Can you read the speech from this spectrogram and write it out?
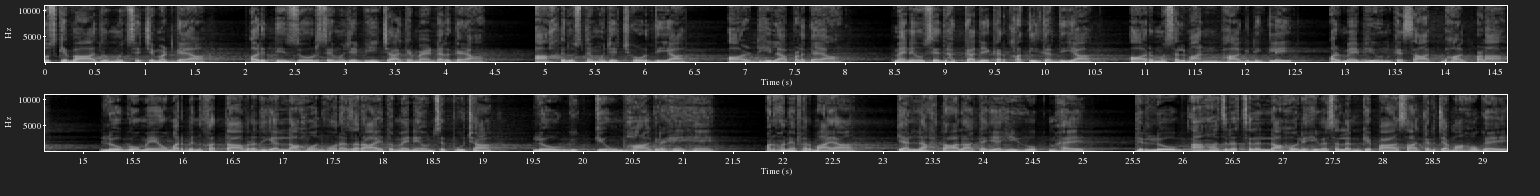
اس کے بعد وہ مجھ سے چمٹ گیا اور اتنی زور سے مجھے بھینچا کہ میں ڈر گیا۔ آخر اس نے مجھے چھوڑ دیا اور ڈھیلا پڑ گیا۔ میں نے اسے دھکا دے کر قتل کر دیا اور مسلمان بھاگ نکلے اور میں بھی ان کے ساتھ بھاگ پڑا۔ لوگوں میں عمر بن خطاب رضی اللہ عنہ نظر آئے تو میں نے ان سے پوچھا، لوگ کیوں بھاگ رہے ہیں؟ انہوں نے فرمایا کہ اللہ تعالیٰ کا یہی حکم ہے۔ پھر لوگ آ حضرت صلی اللہ علیہ وسلم کے پاس آ کر جمع ہو گئے۔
